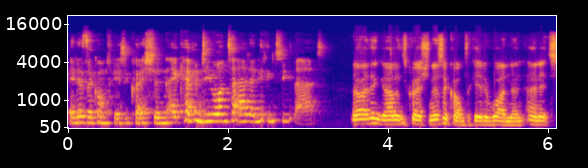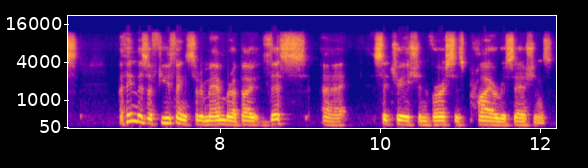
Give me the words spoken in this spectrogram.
It is a complicated question. Uh, Kevin, do you want to add anything to that? No, I think Alan's question is a complicated one, and, and it's. I think there's a few things to remember about this uh, situation versus prior recessions.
